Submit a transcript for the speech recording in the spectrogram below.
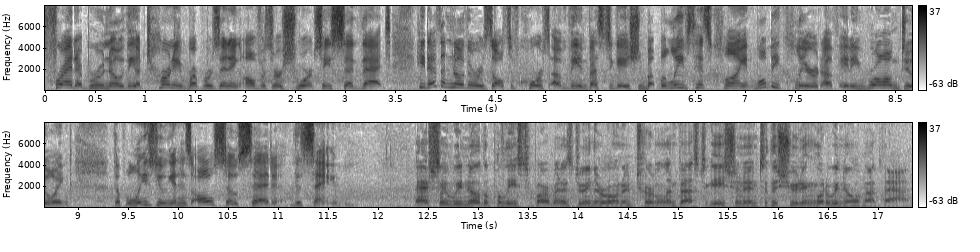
Fred Bruno, the attorney representing Officer Schwarze, said that he doesn't know the results, of course, of the investigation, but believes his client will be cleared of any wrongdoing doing. The police union has also said the same. Ashley, we know the police department is doing their own internal investigation into the shooting. What do we know about that?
